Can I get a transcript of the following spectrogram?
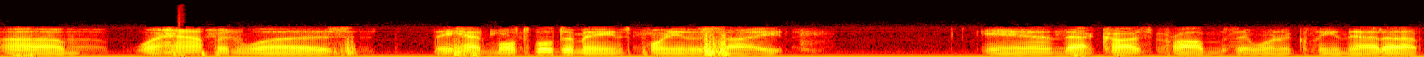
um, what happened was they had multiple domains pointing to the site, and that caused problems. They wanted to clean that up.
